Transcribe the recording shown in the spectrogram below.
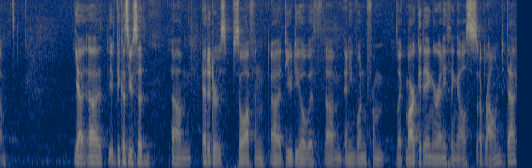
Um, yeah, uh, because you said um, editors so often. Uh, do you deal with um, anyone from like marketing or anything else around that?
